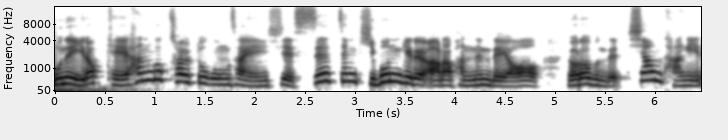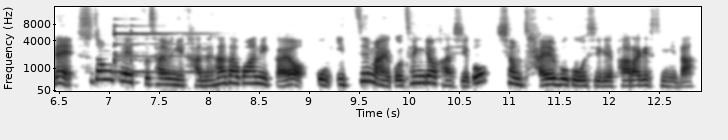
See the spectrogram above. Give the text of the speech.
오늘 이렇게 한국철도공사 NCS 찐 기본기를 알아봤는데요. 여러분들 시험 당일에 수정 테이프 사용이 가능하다고 하니까요. 꼭 잊지 말고 챙겨가시고 시험 잘 보고 오시길 바라겠습니다.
